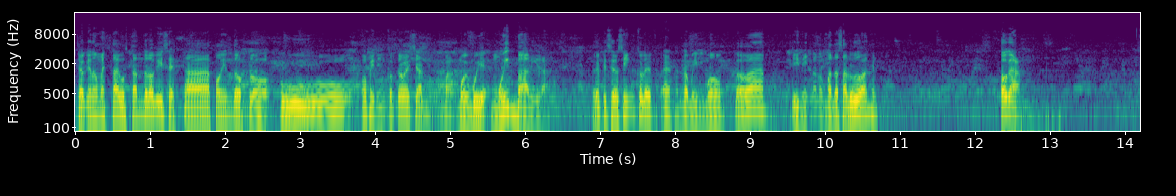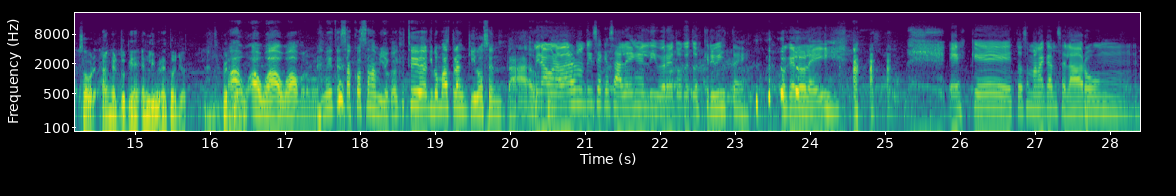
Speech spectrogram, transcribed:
Creo que no me está gustando Loki y se está poniendo flojo. Uh, opinión controversial, muy, muy válida. El episodio 5 le, eh, es lo mismo. Y Nilma nos manda saludos, Ángel. Oga. Sobre, Ángel, tú tienes el libreto, yo. Ah, wow, wow, wow. Pero ¿por qué me dices esas cosas a mí? Yo creo que estoy aquí lo más tranquilo sentado. Mira, una de las noticias que sale en el libreto que tú escribiste, porque lo leí, es que esta semana cancelaron.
